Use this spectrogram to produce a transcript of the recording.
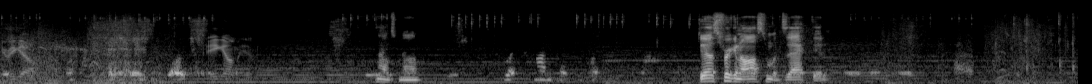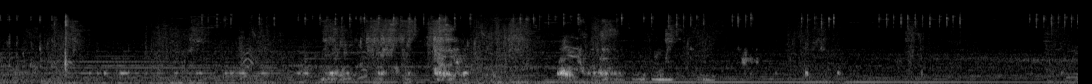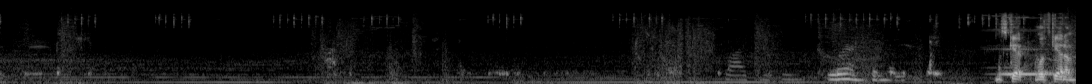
Here we go. There you go, man. Thanks, man. What concept is it? Dude, that's freaking awesome what Zac did. Get him.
